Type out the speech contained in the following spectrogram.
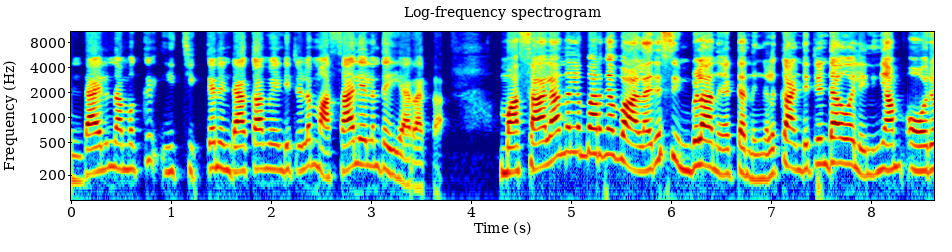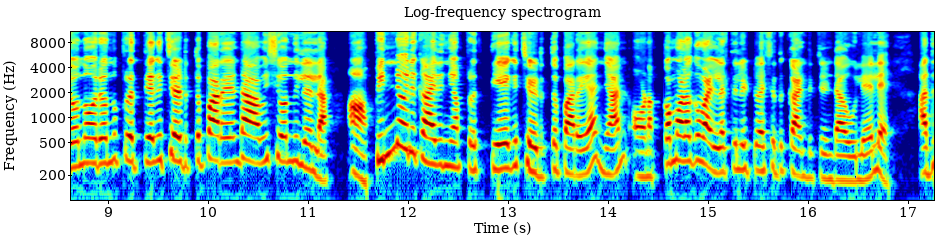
എന്തായാലും നമുക്ക് ഈ ചിക്കൻ ഉണ്ടാക്കാൻ വേണ്ടിയിട്ടുള്ള മസാലയെല്ലാം തയ്യാറാക്കാം. മസാല എന്നെല്ലാം പറഞ്ഞാൽ വളരെ സിമ്പിളാണ് കേട്ടോ. നിങ്ങൾ കണ്ടിട്ടുണ്ടാവുമല്ലോ. ഇനി ഞാൻ ഓരോന്നോരോന്ന് പ്രത്യേകിച്ച് എടുത്ത് പറയേണ്ട ആവശ്യമൊന്നുമില്ലല്ലോ. ആ പിന്നെ ഒരു കാര്യം ഞാൻ പ്രത്യേകിച്ച് എടുത്ത് പറയാം. ഞാൻ ഉണക്കമുളക് വെള്ളത്തിലിട്ട് വെച്ചത് കണ്ടിട്ടുണ്ടാവൂലേ അല്ലേ? അത്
